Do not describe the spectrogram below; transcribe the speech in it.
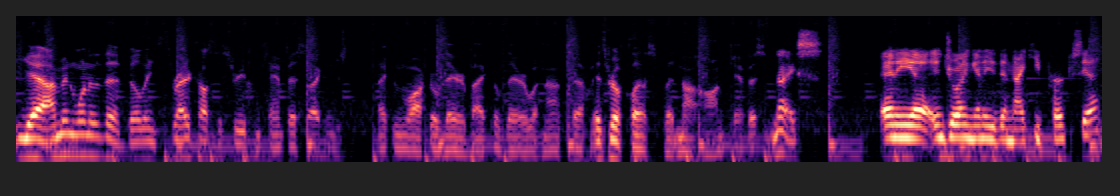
Yeah, I'm in one of the buildings. It's right across the street from campus, so I can just I can walk over there, bike over there, or whatnot. So it's real close, but not on campus. Nice. Any uh, enjoying any of the Nike perks yet?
